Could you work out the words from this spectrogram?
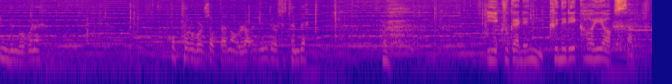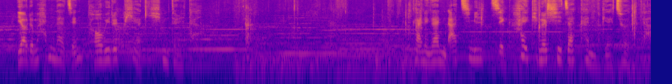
힘든 부분에 폭포를 볼 수 없다면 올라가기 힘들었을 텐데 이 구간은 그늘이 거의 없어 여름 한낮엔 더위를 피하기 힘들다. 가능한 아침 일찍 하이킹을 시작하는 게 좋다.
